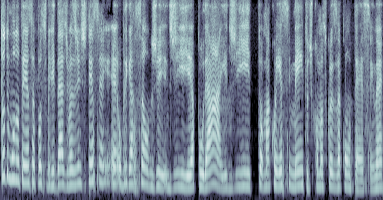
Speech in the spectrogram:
Todo mundo tem essa possibilidade, mas a gente tem essa é, obrigação de, de apurar e de tomar conhecimento de como as coisas acontecem, né?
